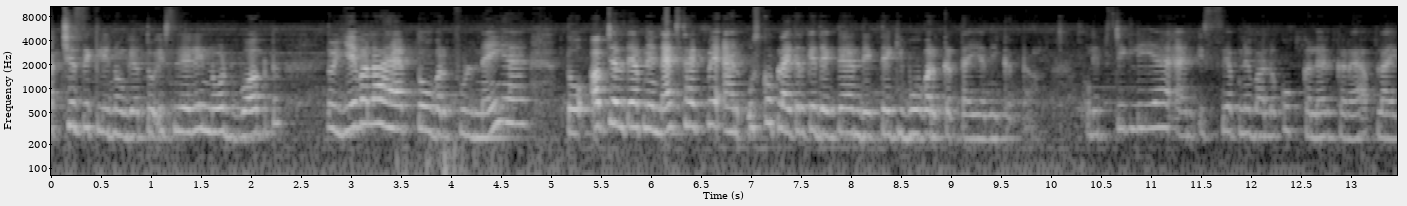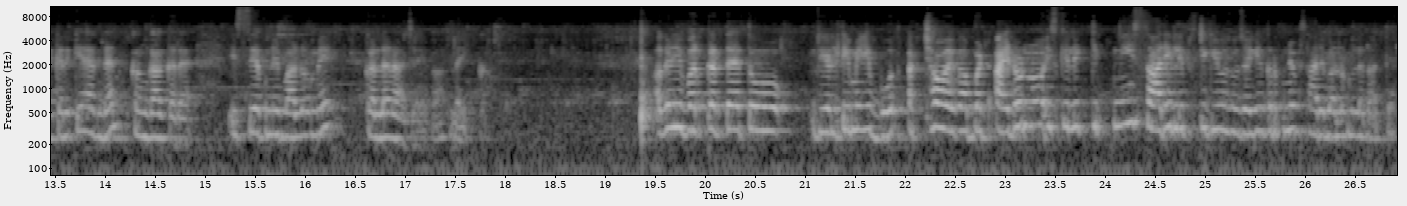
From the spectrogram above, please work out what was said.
अच्छे से क्लीन हो गया। तो इट्स रियली नॉट वर्कड तो ये वाला हैक तो वर्कफुल नहीं है। तो अब चलते हैं अपने नेक्स्ट हैक पे एंड उसको अप्लाई करके देखते हैं एंड देखते हैं कि वो वर्क करता है या नहीं करता। लिपस्टिक लिया है एंड इससे अपने बालों को कलर करा है अप्लाई करके एंड देन कंगा करा है इससे अपने बालों में कलर आ जाएगा लाइक अगर ये वर्क करता है तो रियलिटी में ये बहुत अच्छा होएगा बट आई डोंट नो इसके लिए कितनी सारी लिपस्टिक यूज़ हो जाएगी अगर अपने सारे बालों में लगाते हैं।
